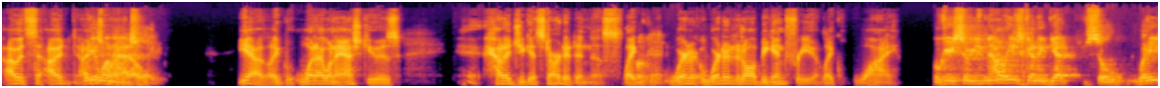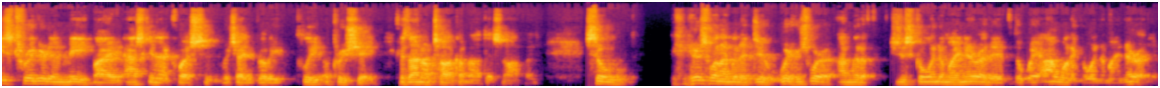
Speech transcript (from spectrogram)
I would say, I would, what I just want to ask. Know, yeah, like what I want to ask you is, how did you get started in this? Like, okay. where where did it all begin for you? Like, why? Okay, so now he's going to get so what he's triggered in me by asking that question, which I really appreciate because I don't talk about this often. So here's what I'm going to do. Here's where I'm going to just go into my narrative the way I want to go into my narrative.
